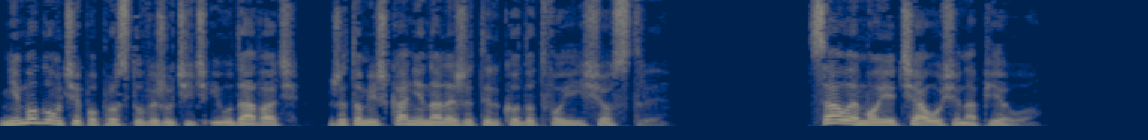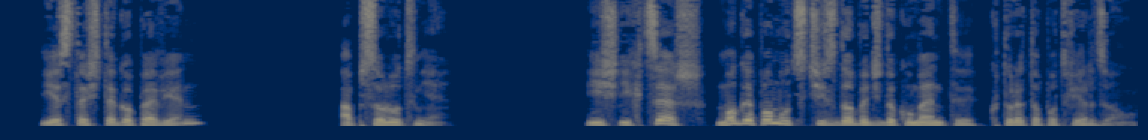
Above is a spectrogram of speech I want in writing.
Nie mogą cię po prostu wyrzucić i udawać, że to mieszkanie należy tylko do twojej siostry. Całe moje ciało się napięło. Jesteś tego pewien? Absolutnie. Jeśli chcesz, mogę pomóc ci zdobyć dokumenty, które to potwierdzą.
